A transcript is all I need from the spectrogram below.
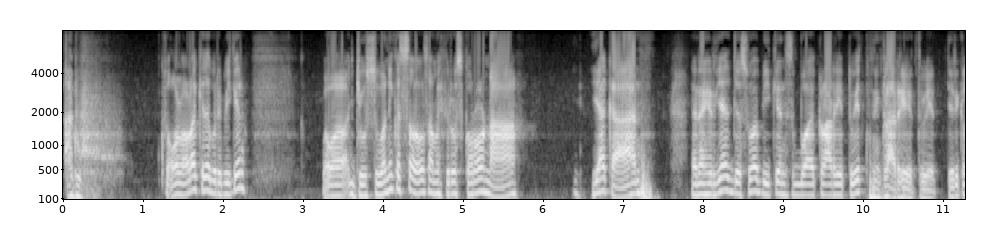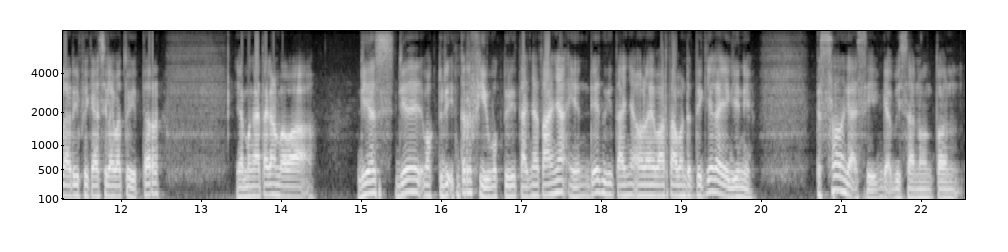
aduh seolah-olah kita berpikir bahwa Joshua ini kesel sama virus corona ya kan? Dan akhirnya Joshua bikin sebuah clari tweet. Clari tweet. Jadi klarifikasi lewat Twitter yang mengatakan bahwa dia dia waktu di interview waktu ditanya-tanyain dia ditanya oleh wartawan detiknya kayak gini. Kesel nggak sih nggak bisa nonton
